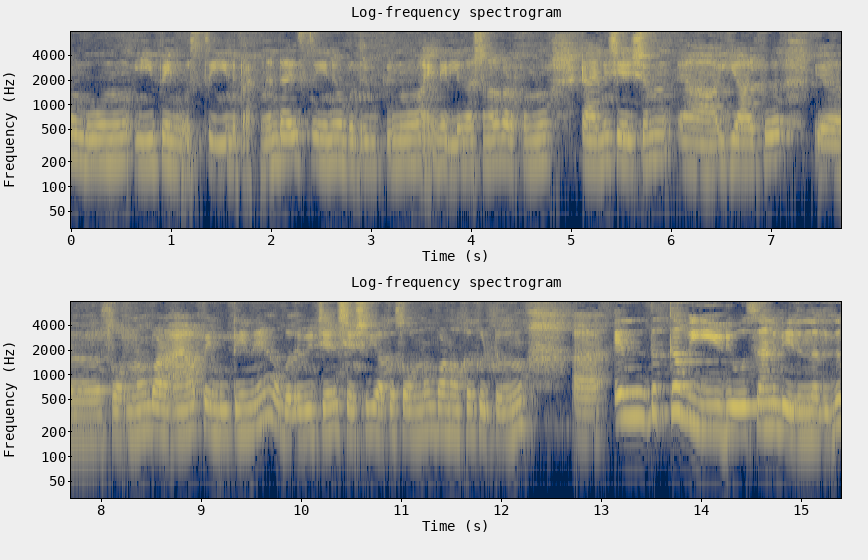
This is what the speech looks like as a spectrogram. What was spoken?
കൊണ്ടുപോകുന്നു. ഈ പെൺ സ്ത്രീനെ പ്രഗ്നന്റ് ആയ സ്ത്രീനെ ഉപദ്രവിക്കുന്നു. അതിന് എല്ലും കഷ്ണങ്ങൾ കിടക്കുന്നു. അതിന് ശേഷം ഇയാൾക്ക് സ്വർണവും പണം ആ പെൺകുട്ടീനെ ഉപദ്രവിച്ചതിന് ശേഷം ഇയാൾക്ക് സ്വർണവും പണമൊക്കെ കിട്ടുന്നു. എന്തൊക്കെ വീഡിയോസാണ് വരുന്നത്? ഇത്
